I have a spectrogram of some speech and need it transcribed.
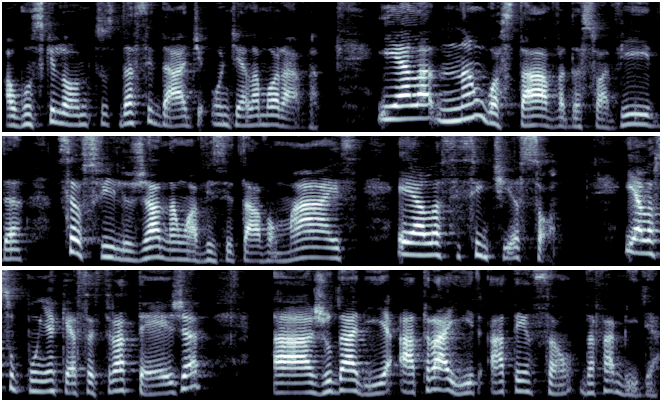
alguns quilômetros da cidade onde ela morava. E ela não gostava da sua vida, seus filhos já não a visitavam mais, ela se sentia só. E ela supunha que essa estratégia a ajudaria a atrair a atenção da família.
